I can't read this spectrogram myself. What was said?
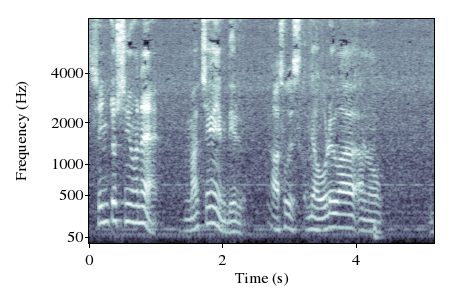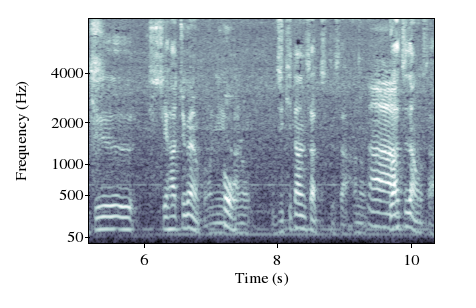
新都心はね間違いなく出る。あそうですか。で俺はあの1718ぐらいの頃にあの磁気探査っつってさあの不発弾をさ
